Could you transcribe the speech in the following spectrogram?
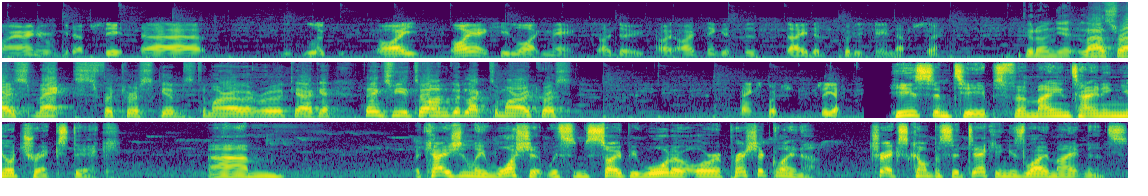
my owner will get upset. Uh, look, I I actually like Max. I do. I, I think it's his day to put his hand up. So. Good on you. Last race, Max for Chris Gibbs tomorrow at Ruakaka. Thanks for your time. Good luck tomorrow, Chris. Thanks, Butch. See ya. Here's some tips for maintaining your Trex deck. Um, occasionally wash it with some soapy water or a pressure cleaner. Trex composite decking is low maintenance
